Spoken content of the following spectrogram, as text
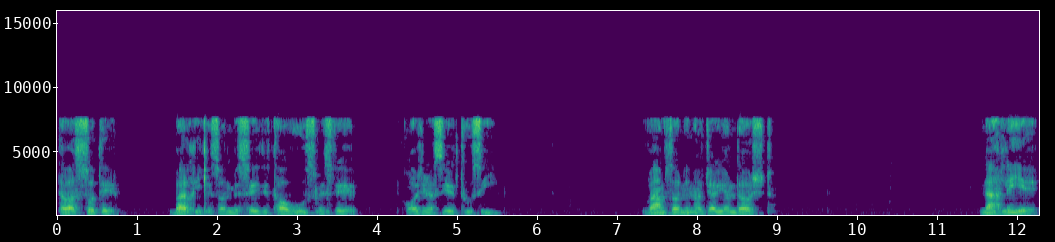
توسط برخی کسان مثل سید تاووس مثل خواجه نصیر توسی. و امثال اینها جریان داشت. نحله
